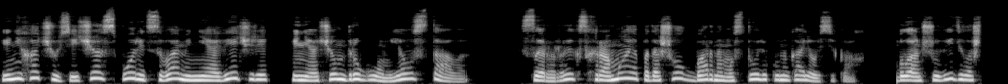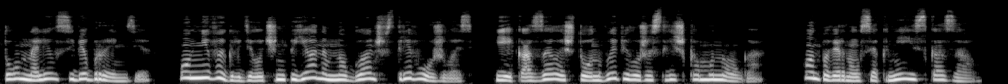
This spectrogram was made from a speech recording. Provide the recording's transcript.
Я не хочу сейчас спорить с вами ни о вечере и ни о чем другом, я устала. Сэр Рекс, хромая, подошел к барному столику на колесиках. Бланш увидела, что он налил себе бренди. Он не выглядел очень пьяным, но Бланш встревожилась. Ей казалось, что он выпил уже слишком много. Он повернулся к ней и сказал.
